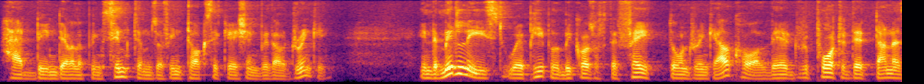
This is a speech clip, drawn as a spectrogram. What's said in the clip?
had been developing symptoms of intoxication without drinking. In the Middle East, where people, because of their faith, don't drink alcohol, they had reported they'd done a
